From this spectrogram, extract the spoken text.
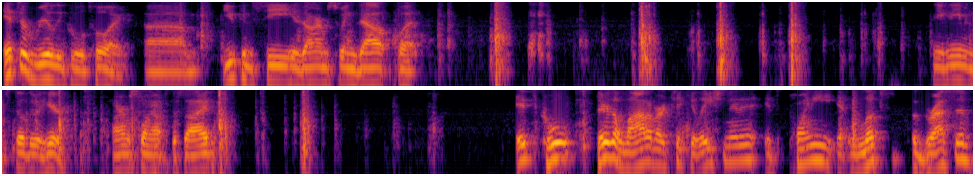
it's a really cool toy. Um, you can see his arm swings out, but you can even still do it here. Arm swung out to the side. It's cool. There's a lot of articulation in it. It's pointy. It looks aggressive,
